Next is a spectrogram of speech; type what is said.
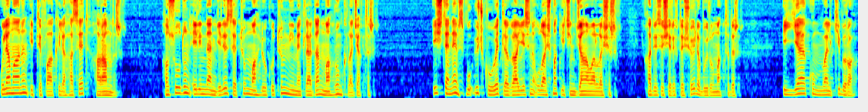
Ulemanın ittifakıyla haset haramdır. Hasudun elinden gelirse tüm mahluku tüm nimetlerden mahrum kılacaktır. İşte nefs bu üç kuvvetle gayesine ulaşmak için canavarlaşır. Hadis-i şerifte şöyle buyurulmaktadır. İyyâkum vel kibra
